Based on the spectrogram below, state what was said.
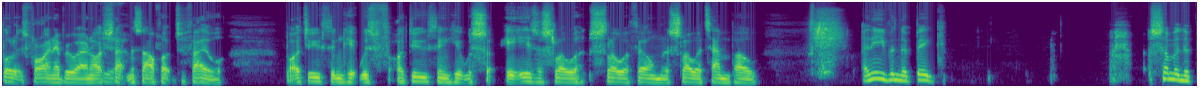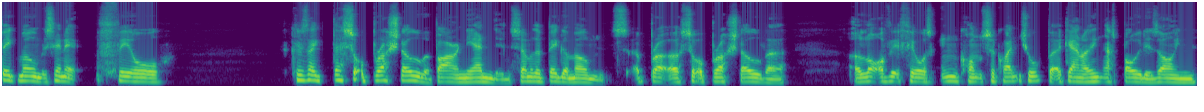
bullets flying everywhere, and I Yeah. set myself up to fail. But I do think it was, I do think it was, it is a slower slower film, a slower tempo, and even the big, some of the big moments in it feel. Because they, they're sort of brushed over, barring the ending. Some of the bigger moments are, br- are sort of brushed over a lot of it feels inconsequential. But again, I think that's by design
